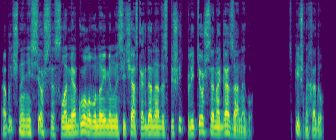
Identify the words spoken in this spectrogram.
Обычно несешься, сломя голову, но именно сейчас, когда надо спешить, плетешься нога за ногу. Спишь на ходу.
